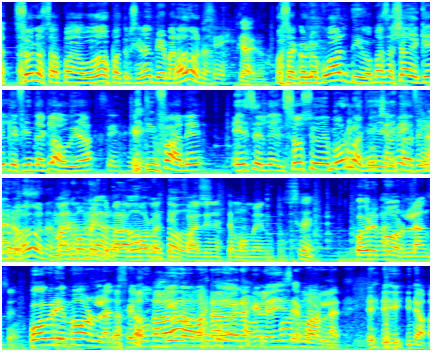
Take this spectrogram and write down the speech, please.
son los abogados patrocinantes de Maradona. Sí. Claro. O sea, con lo cual, digo, más allá de que él defienda a Claudia, Sí, sí. Stinfale es el, el socio de Morla que, está defendiendo a Claro. Maradona. Mal momento claro, para Morla. Stinfalde en este momento. Sí. Pobre Morland. Pobre Morland, según Diego Maradona que le dice Morland. Morland. Es divino.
